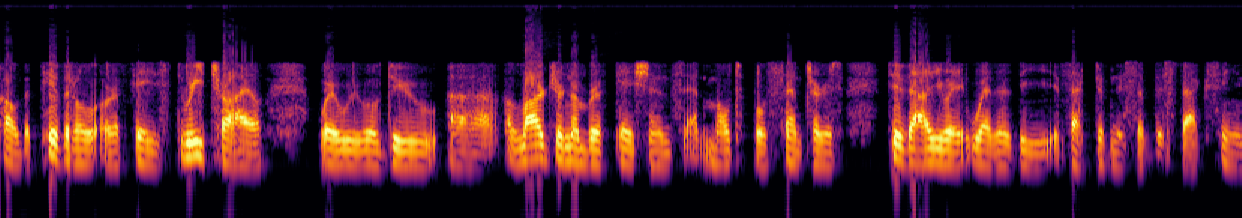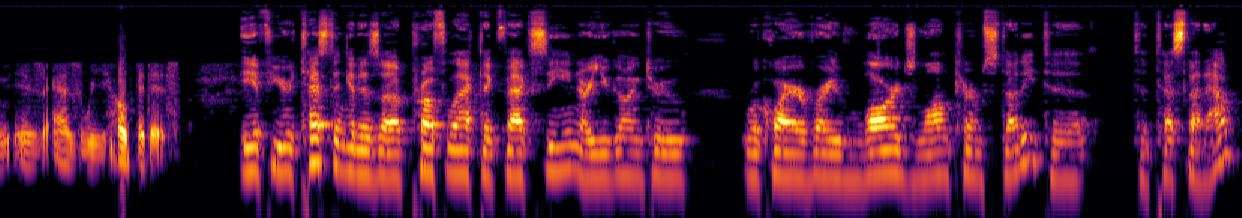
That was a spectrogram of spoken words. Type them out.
called a pivotal or a phase three trial, where we will do uh, a larger number of patients at multiple centers to evaluate whether the effectiveness of this vaccine is as we hope it is. If you're testing it as a prophylactic vaccine, are you going to require a very large long term study to, to test that out?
